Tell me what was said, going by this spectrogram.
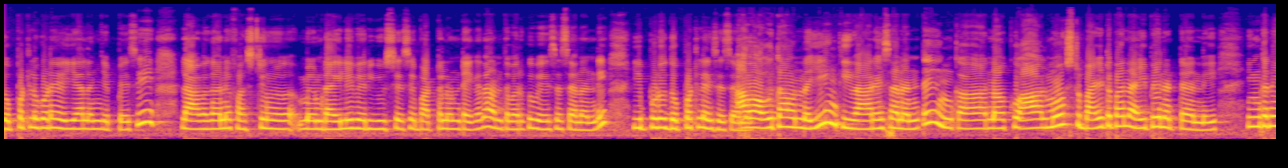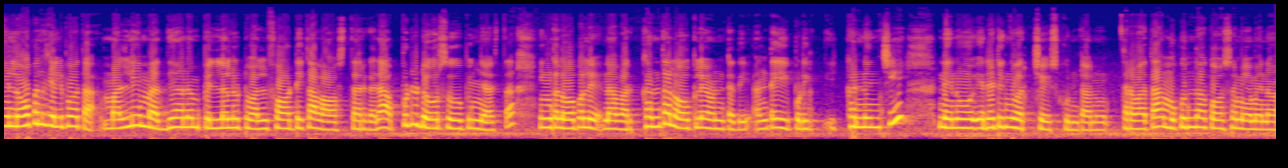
దుప్పట్లు కూడా వేయాలని చెప్పేసి లేవగానే ఫస్ట్ మేము డైలీ వేర్ యూస్ చేసే బట్టలు ఉంటాయి కదా అంతవరకు వేసేసానండి. ఇప్పుడు దుప్పట్లు వేసేసాను. అవి అవుతా ఉన్నాయి ఇంక ఇవి ఆరేసానంటే ఇంకా నాకు ఆల్మోస్ట్ బయట పని అయిపోయినట్టే అండి. ఇంకా నేను లోపలికి వెళ్ళిపోతా. మళ్ళీ మధ్యాహ్నం పిల్లలు ట్వెల్వ్ ఫార్టీకి అలా వస్తారు కదా అప్పుడు డోర్స్ ఓపెన్ చేస్తా. ఇంకా లోపల నా వర్క్ అంతా లోపలే ఉంటుంది. అంటే ఇప్పుడు ఇక్కడి నుంచి నేను ఎడిటింగ్ వర్క్ చేసుకుంటాను. తర్వాత ముకుంద కోసం ఏమైనా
